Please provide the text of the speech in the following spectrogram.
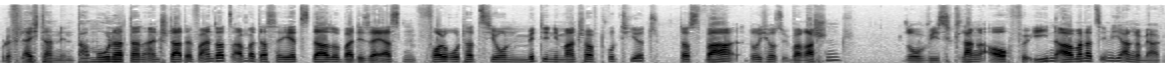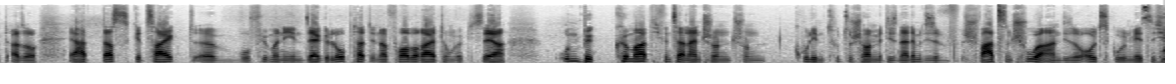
oder vielleicht dann in ein paar Monaten an einen Startelf-Einsatz, aber dass er jetzt da so bei dieser ersten Vollrotation mit in die Mannschaft rotiert, das war durchaus überraschend, so wie es klang auch für ihn, aber man hat es ihm nicht angemerkt. Also er hat das gezeigt, äh, wofür man ihn sehr gelobt hat in der Vorbereitung, wirklich sehr unbekümmert. Ich finde es allein schon, schon cool, ihm zuzuschauen mit diesen, er hat immer diese schwarzen Schuhe an, die so oldschool-mäßig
